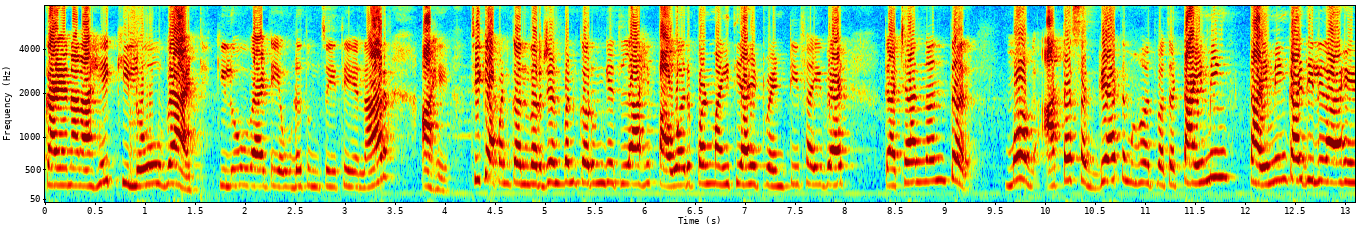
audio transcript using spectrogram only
काय येणार आहे? किलो वॅट किलो वॅट एवढं तुमचं इथे येणार आहे. ठीक आहे आपण कन्व्हर्जन पण करून घेतलं आहे. पॉवर पण माहिती आहे ट्वेंटी फाईव्ह वॅट त्याच्यानंतर मग आता सगळ्यात महत्वाचं टायमिंग टायमिंग काय दिलेलं आहे?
